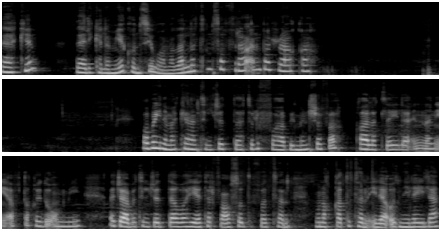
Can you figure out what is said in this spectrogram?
لكن ذلك لم يكن سوى مظلة صفراء براقة. وبينما كانت الجدة تلفها بمنشفة قالت ليلى إنني أفتقد أمي. أجابت الجدة وهي ترفع صدفة منقطة إلى أذن ليلى.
